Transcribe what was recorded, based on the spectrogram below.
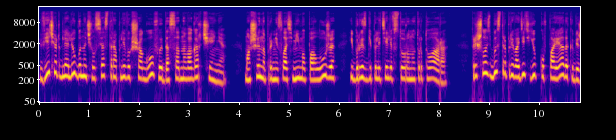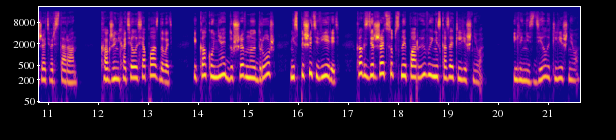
Вечер для Любы начался с торопливых шагов и досадного огорчения. Машина пронеслась мимо по луже, и брызги полетели в сторону тротуара. Пришлось быстро приводить юбку в порядок и бежать в ресторан. Как же не хотелось опаздывать. И как унять душевную дрожь, не спешить верить, как сдержать собственные порывы и не сказать лишнего? Или не сделать лишнего?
